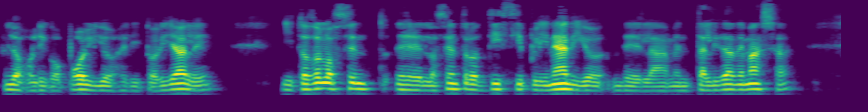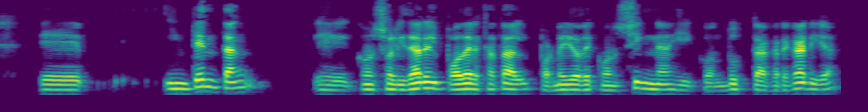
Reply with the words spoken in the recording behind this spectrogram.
los oligopolios editoriales y todos los, eh, centros disciplinarios de la mentalidad de masa eh, intentan eh, consolidar el poder estatal por medio de consignas y conductas gregarias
